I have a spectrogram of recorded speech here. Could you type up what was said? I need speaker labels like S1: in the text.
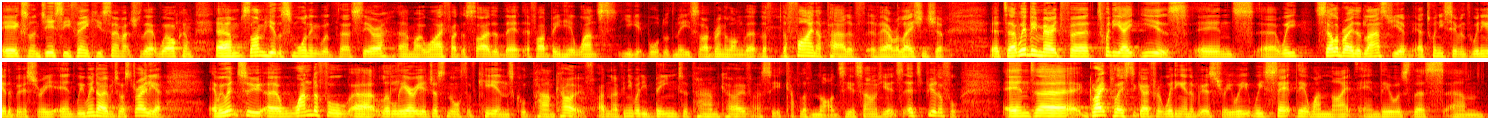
S1: Excellent. Jesse, thank you so much for that welcome. Um, so, I'm here this morning with uh, Sarah, uh, my wife. I decided that if I've been here once, you get bored with me, so I bring along the, the, the finer part of, of our relationship. Uh, we've been married for 28 years, and uh, we celebrated last year our 27th wedding anniversary, and we went over to Australia. And we went to a wonderful uh, little area just north of Cairns called Palm Cove. I don't know if anybody been to Palm Cove. I see a couple of nods here, some of you. It's, it's beautiful. And uh, great place to go for a wedding anniversary. We, we sat there one night and there was this um,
